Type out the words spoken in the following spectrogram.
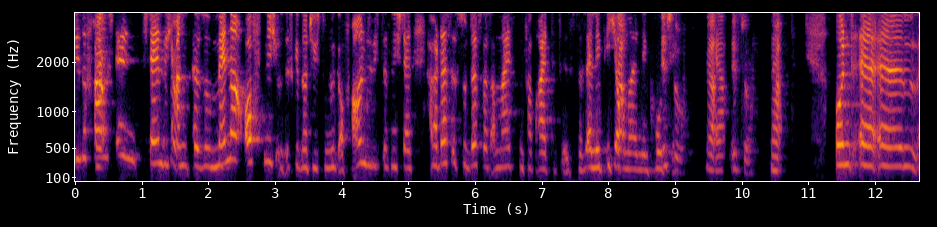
diese Fragen ja. stellen, stellen sich an, also Männer oft nicht und es gibt natürlich zum Glück auch Frauen, die sich das nicht stellen, aber das ist so das, was am meisten verbreitet ist. Das erlebe ich auch immer in den Coachings. Ist so. Ja, ja. ist so. Ja. Und äh, ähm,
